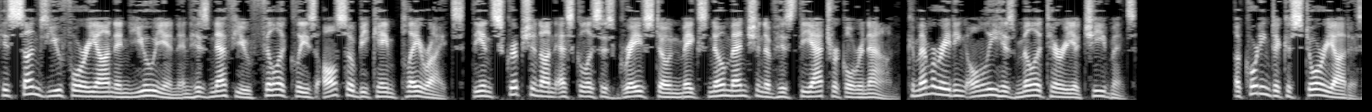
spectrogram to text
His sons Euphorion and Euion and his nephew Philocles also became playwrights. The inscription on Aeschylus's gravestone makes no mention of his theatrical renown, commemorating only his military achievements. According to Castoriadis,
